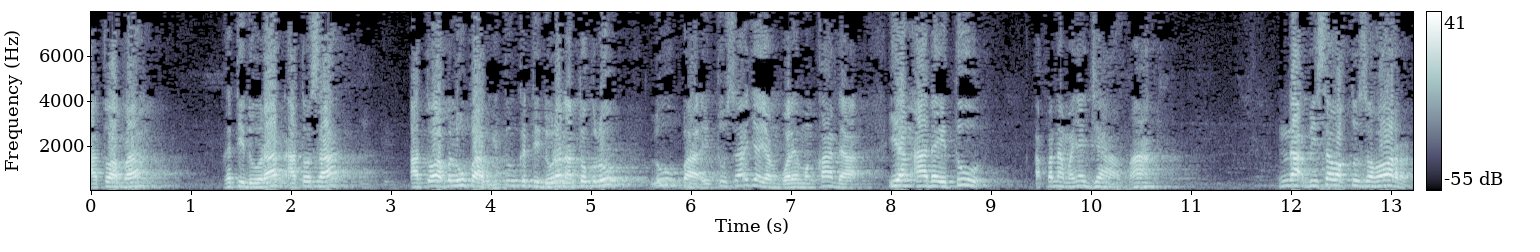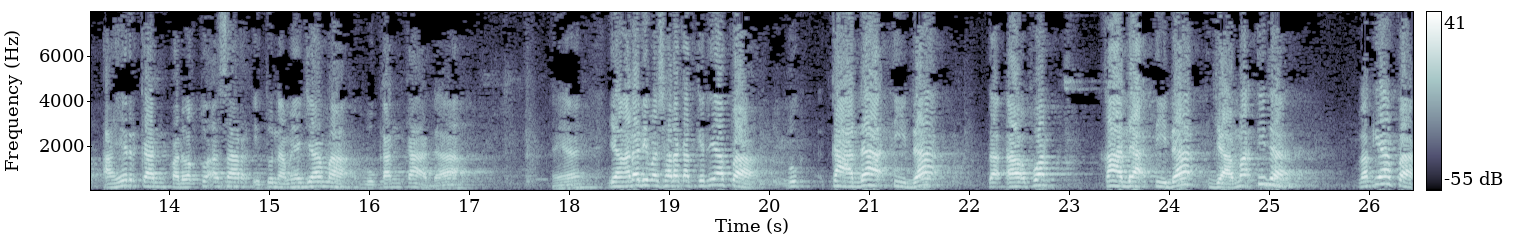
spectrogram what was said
atau apa? Ketiduran atau sa atau apa lupa begitu? Ketiduran atau kelu lupa itu saja yang boleh mengkada. Yang ada itu apa namanya jama. Tidak bisa waktu zuhur, akhirkan pada waktu asar itu namanya jama, bukan kada. Ya. Yang ada di masyarakat kita apa? Kada tidak, ta, uh, kada tidak, jama tidak. Bagi apa?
